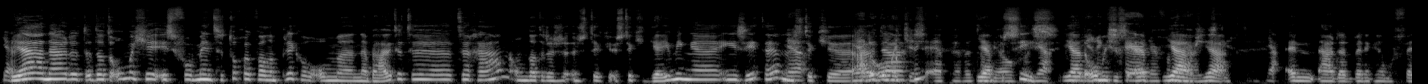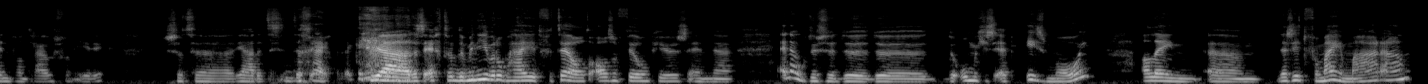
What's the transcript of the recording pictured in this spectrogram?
ja. Ja, nou, dat, dat ommetje is voor mensen toch ook wel een prikkel om eh, naar buiten te, te gaan. Omdat er een stukje, een stukje gaming eh, in zit, hè? een Ja. stukje Ja, de uitdaging. ommetjes-app hebben we het Ja, over. precies. Ja, de ommetjes-app. Ja. Ja, En nou, daar ben ik helemaal fan van trouwens, van Erik. Dus dat, eh, ja, dat is, echt, ja, dat is echt de manier waarop hij het vertelt, al zijn filmpjes. En, eh, en ook dus de, de, de ommetjes-app is mooi. Alleen, ehm daar zit voor mij een maar aan,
